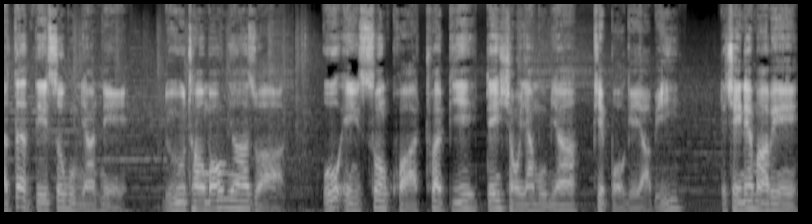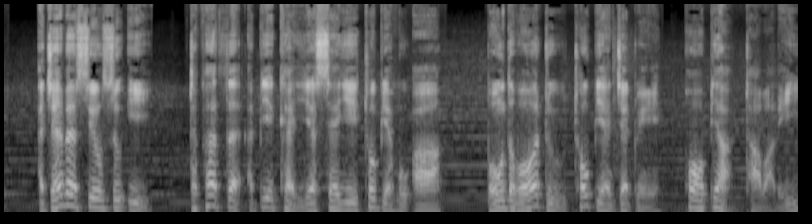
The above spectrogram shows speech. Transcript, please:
အသက်သေးဆုံးမှုများနှင့်လူထောင်ပေါင်းများစွာအိုးအိမ်ဆွန့်ခွာထွက်ပြေးတိမ်းရှောင်ရမှုများဖြစ်ပေါ်ခဲ့ရပြီးတစ်ချိန်တည်းမှာပင်အကြမ်းဖက်ဆီယိုစု၏တစ်ဖက်သက်အပြစ်ခတ်ရက်စဲရေးထုတ်ပြန်မှုအားဘုံသဘောတူထုတ်ပြန်ချက်တွင်ဖော်ပြထားပါသည်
